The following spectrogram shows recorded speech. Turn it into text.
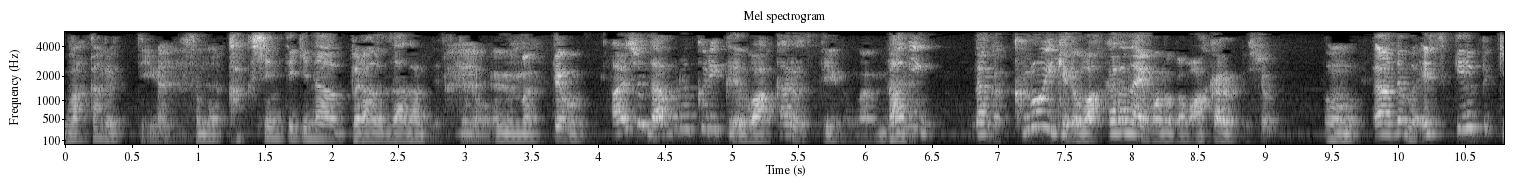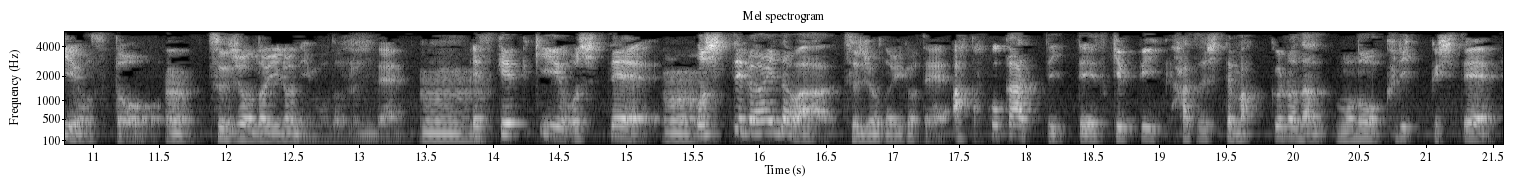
わかるっていう、その革新的なブラウザなんですけど、うん、まあ、でも、あれでしょ、ダブルクリックで分かるっていうのが、何、なんか黒いけど分からないものが分かるんでしょ？うん。あ、でもエスケープキーを押すと、うん。通常の色に戻るんで、うん。エスケープキーを押して、うん押してる間は通常の色で、あ、ここかって言って、エスケープキー外して真っ黒なものをクリックして、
